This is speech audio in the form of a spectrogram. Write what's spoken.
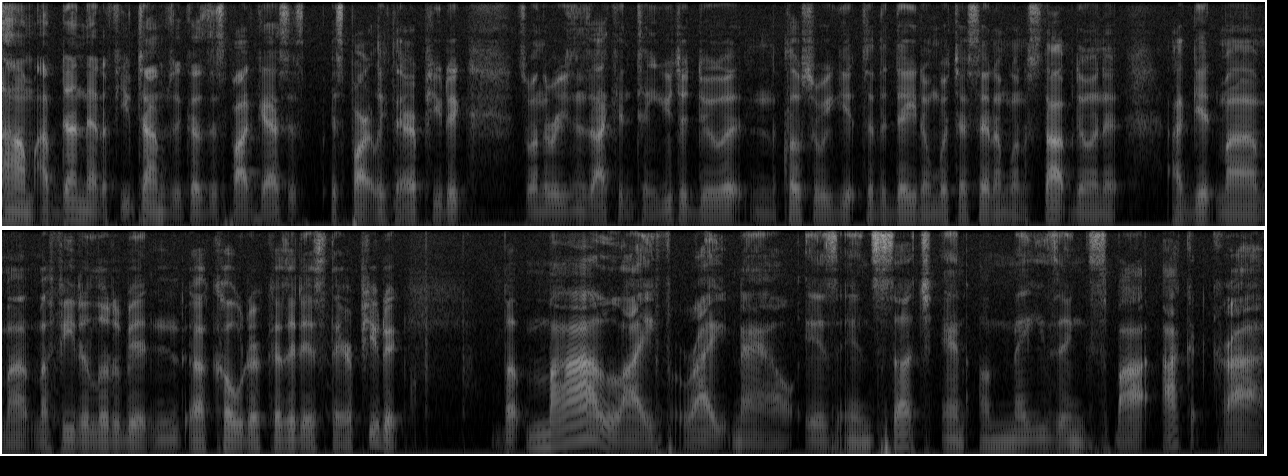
um, I've done that a few times because this podcast is, is partly therapeutic. It's one of the reasons I continue to do it. And the closer we get to the date on which I said I'm going to stop doing it, I get my, my, my feet a little bit uh, colder because it is therapeutic. But my life right now is in such an amazing spot. I could cry.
